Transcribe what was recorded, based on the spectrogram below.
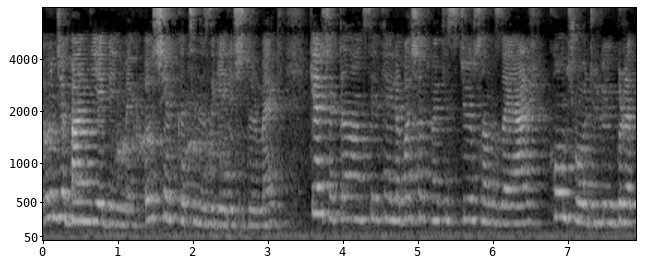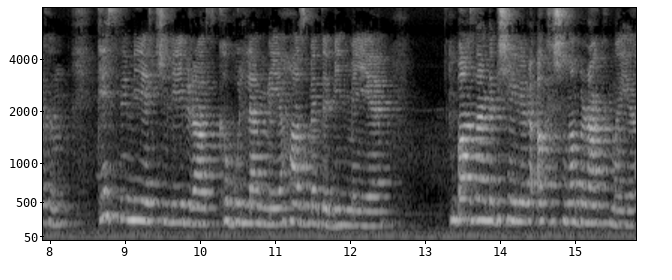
önce ben diyebilmek, öz şefkatinizi geliştirmek. Gerçekten anksiyeteyle baş etmek istiyorsanız eğer kontrolcülüğü bırakın. Teslimiyetçiliği biraz kabullenmeyi, hazmedebilmeyi, bazen de bir şeyleri akışına bırakmayı.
